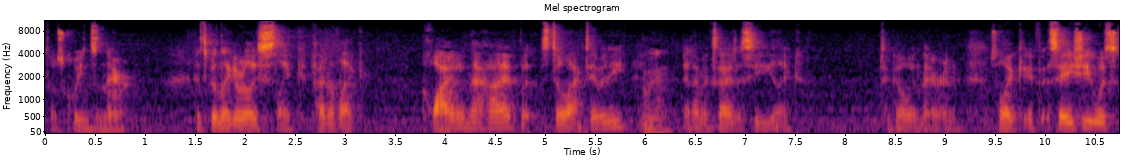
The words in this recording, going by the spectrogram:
Those queens in there. It's been like a really like kind of like quiet in that hive, but still activity, I mean, and I'm excited to see like to go in there and so like if say she was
